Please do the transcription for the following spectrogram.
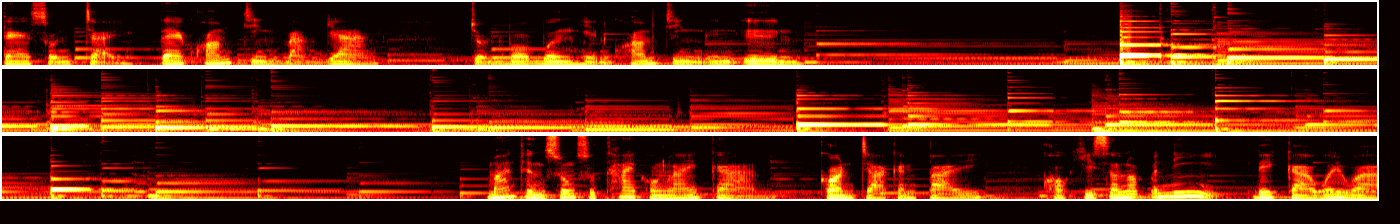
แต่สนใจแต่ความจริงบางอย่าง จนบ่เบิงเห็นความจริงอื่นๆ ถึงช่วงสุดท้ายของรายการ ก่อนจากกันไป ขอขีดสำหรับวันนี้ได้กล่าวไว้ว่า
